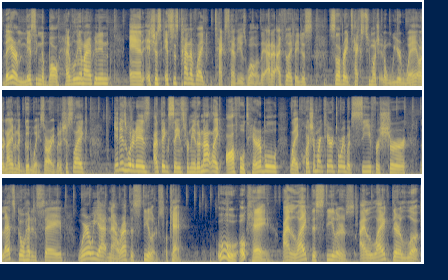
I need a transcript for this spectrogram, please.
They are missing the ball heavily, in my opinion, and it's just it's just kind of like text heavy as well. They I, I feel like they just celebrate text too much in a weird way, or not even a good way. Sorry, but it's just like it is what it is. I think Saints for me, they're not like awful, terrible, like question mark territory, but C for sure. Let's go ahead and say where are we at now? We're at the Steelers. Okay. Ooh, okay. I like the Steelers. I like their look.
